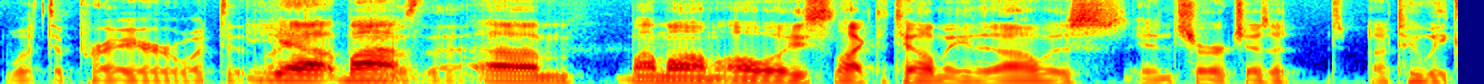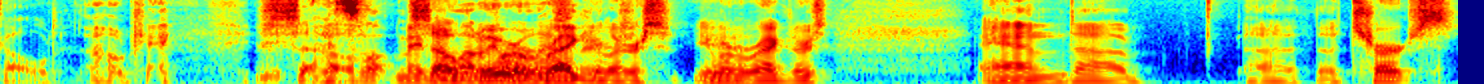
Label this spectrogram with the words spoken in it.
what to pray or what to, like, yeah, my was that? um, my mom always liked to tell me that I was in church as a, a two week old. Okay. So, It's lo- a so we were listeners. regulars. We were regulars, and uh, uh, the church.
